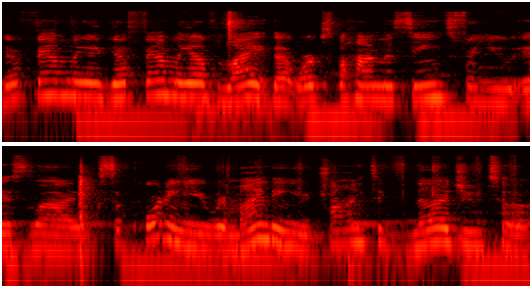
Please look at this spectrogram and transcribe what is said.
your family your family of light that works behind the scenes for you is like supporting you reminding you trying to nudge you to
